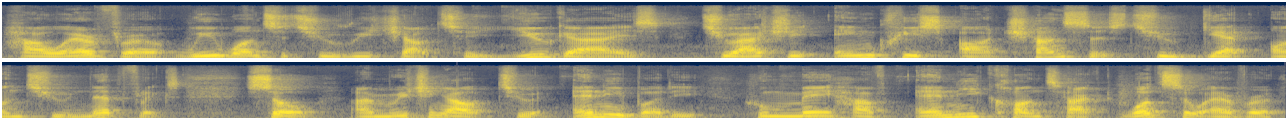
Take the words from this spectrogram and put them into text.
However, we wanted to reach out to you guys to actually increase our chances to get onto Netflix. So I'm reaching out to anybody who may have any contact whatsoever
